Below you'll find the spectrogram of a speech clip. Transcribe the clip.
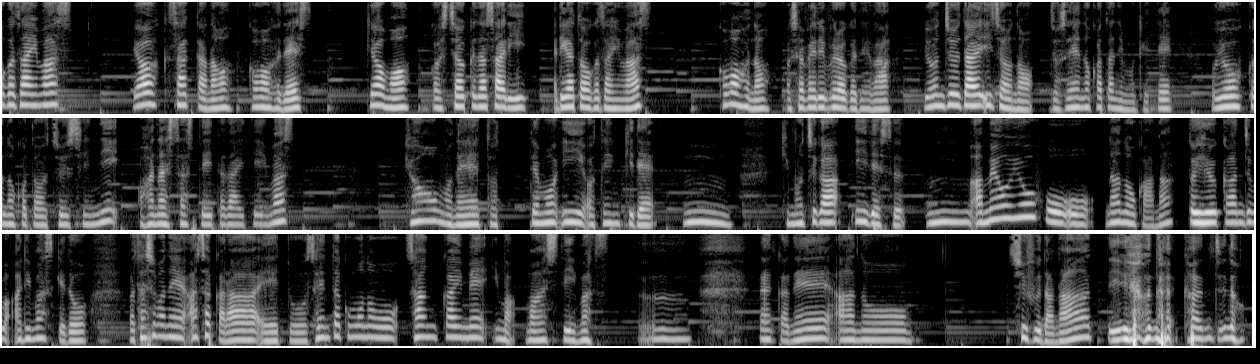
ようございます。洋服作家のコモフです。今日もご視聴くださりありがとうございます。コモフのおしゃべりブログでは40代以上の女性の方に向けてお洋服のことを中心にお話しさせていただいています。今日もね、とってもいいお天気で、うん、気持ちがいいです。うん、雨お養法なのかなという感じもありますけど、私はね、朝から、えっ、と、洗濯物を3回目今回しています。うん、なんかね、あの、主婦だなっていうような感じの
